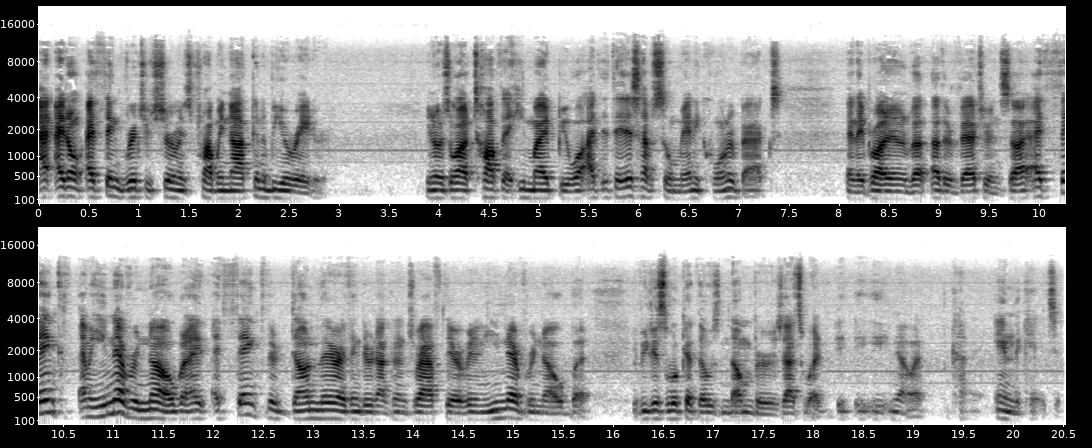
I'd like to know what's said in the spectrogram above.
I, I don't. I think Richard Sherman's probably not going to be a Raider. You know, there's a lot of talk that he might be. Well, I, they just have so many cornerbacks and they brought in other veterans. So I, I, think, I mean, you never know, but I, I think they're done there. I think they're not going to draft there, and you never know. But if you just look at those numbers, that's what it, you know it kind of indicates it.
